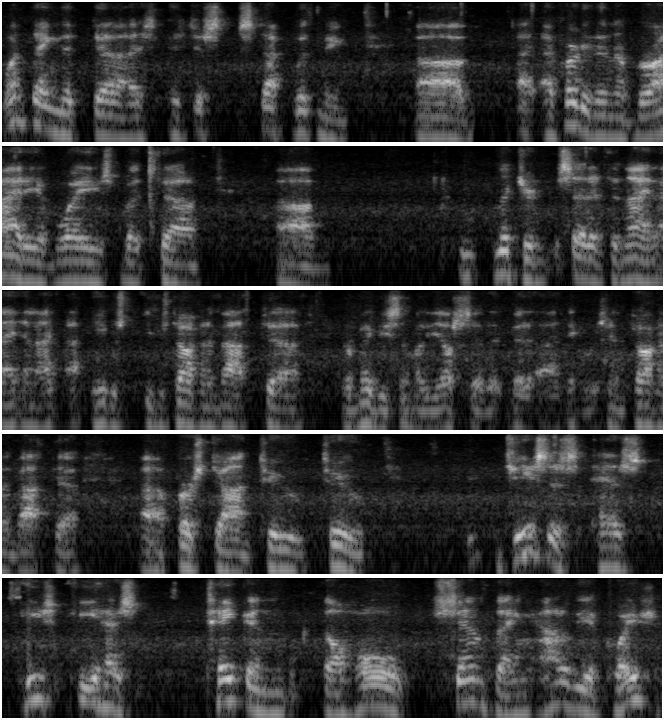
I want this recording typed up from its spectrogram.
One thing that uh, has, has just stuck with me, uh, I, I've heard it in a variety of ways, but uh, um, Richard said it tonight, I, and I, I, he was he was talking about, uh, or maybe somebody else said it, but I think it was him talking about uh, uh, First John two two. Jesus has he's he has taken the whole sin thing out of the equation.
